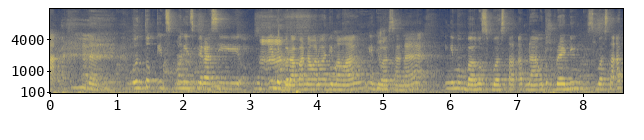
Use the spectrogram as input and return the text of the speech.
nah, untuk ins- menginspirasi mungkin beberapa nama-nama di Malang yang di luar sana ingin membangun sebuah startup. Nah, untuk branding sebuah startup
